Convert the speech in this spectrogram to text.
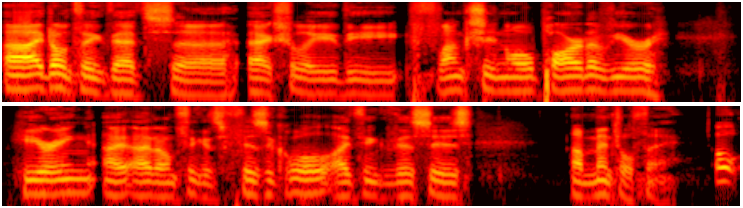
uh, I don't think that's uh, actually the functional part of your hearing. I, I don't think it's physical. I think this is a mental thing. Oh,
